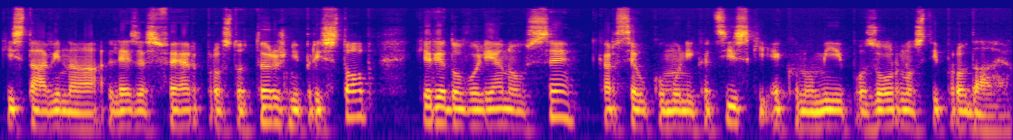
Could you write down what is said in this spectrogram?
ki stavi na lezesfer prostotržni pristop, kjer je dovoljeno vse, kar se v komunikacijski ekonomiji pozornosti prodaja.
